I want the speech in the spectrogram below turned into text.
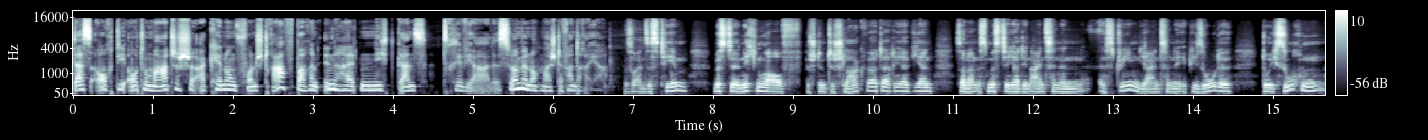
dass auch die automatische Erkennung von strafbaren Inhalten nicht ganz trivial ist. Hören wir nochmal Stefan Dreier. So ein System müsste nicht nur auf bestimmte Schlagwörter reagieren, sondern es müsste ja den einzelnen äh, Stream, die einzelne Episode durchsuchen,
